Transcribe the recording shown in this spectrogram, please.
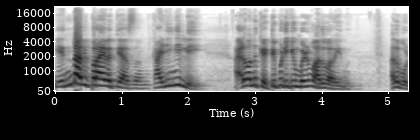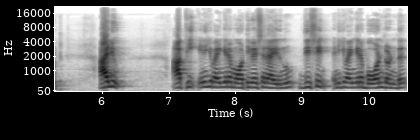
എന്ത് അഭിപ്രായ വ്യത്യാസം? കഴിഞ്ഞില്ലേ? അയാൾ വന്ന് കെട്ടിപ്പിടിക്കുമ്പോഴും അത് പറയുന്നു. അത് പോട്ട്. അനു അഭി എനിക്ക് ഭയങ്കര മോട്ടിവേഷൻ ആയിരുന്നു. ജിഷിൻ എനിക്ക് ഭയങ്കര ബോണ്ടുണ്ട്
